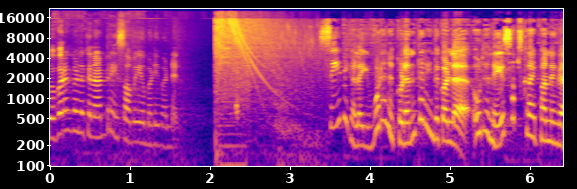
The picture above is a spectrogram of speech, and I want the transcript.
விவரங்களுக்கு நன்றி சமய மணிவண்ணன் செய்திகளை உடனுக்குடன் தெரிந்து கொள்ள உடனே சப்ஸ்கிரைப் பண்ணுங்க.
